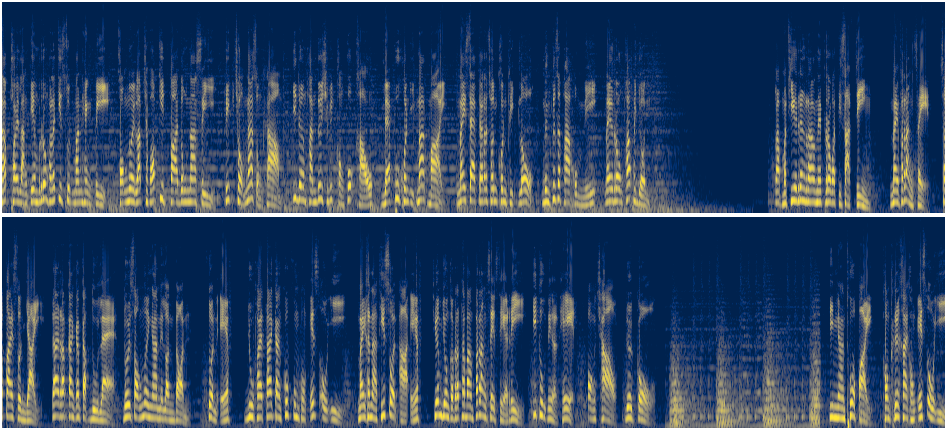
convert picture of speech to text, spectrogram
นับถอยหลังเตรียมร่วมภารกิจสุดมันแห่งปี ของหน่วยลับเฉพาะกิจฝ่าดงนาซีพลิกโฉมหน้าสงคราม ที่เดิมพันด้วยชีวิตของพวกเขา และผู้คนอีกมากมาย ในแสบจารชนคนพลิกโลก 1 พฤษภาคมนี้ในโรงภาพยนตร์ กลับมาที่เรื่องราวในประวัติศาสตร์จริง ในฝรั่งเศส สปายส่วนใหญ่ได้รับการกำกับดูแล โดย 2 หน่วยงานในลอนดอน ส่วน F อยู่ภายใต้การควบคุมของ SOE ในขณะที่ส่วน RF เชื่อมโยงกับรัฐบาลฝรั่งเศสเสรีที่ถูกในประเทศของชาวเดอโกทีมงานทั่วไปของเครือข่ายของ SOE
